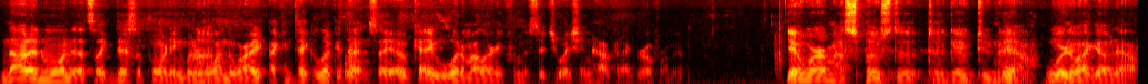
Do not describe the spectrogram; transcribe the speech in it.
Not in one that's like disappointing, but Right. in one where I, I can take a look at that and say, okay, well, what am I learning from this situation? How can I grow from it? Yeah. Where am I supposed to, to go to now? Yeah. Where You do? I go now?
